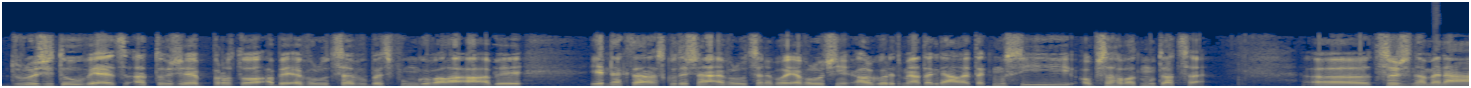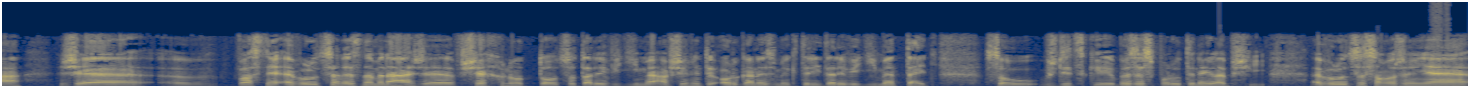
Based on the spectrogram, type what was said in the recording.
důležitou věc a to, že proto, aby evoluce vůbec fungovala a aby jednak ta skutečná evoluce nebo evoluční algoritmy a tak dále, tak musí obsahovat mutace. Což znamená, že vlastně evoluce neznamená, že všechno to, co tady vidíme a všechny ty organismy, které tady vidíme teď, jsou vždycky bez zesporu ty nejlepší. Evoluce samozřejmě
